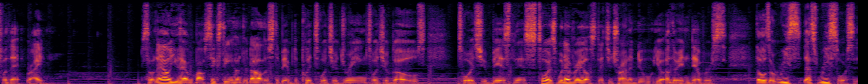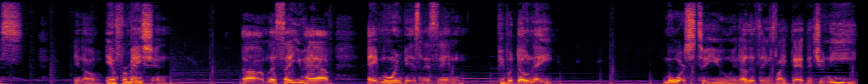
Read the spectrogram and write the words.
for that, right? So now you have about $1,600 to be able to put towards your dream, towards your goals, towards your business, towards whatever else that you're trying to do, your other endeavors. Those are res- that's resources, you know, information. Um, let's say you have a mowing business and people donate mowers to you and other things like that that you need.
